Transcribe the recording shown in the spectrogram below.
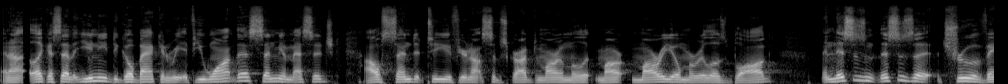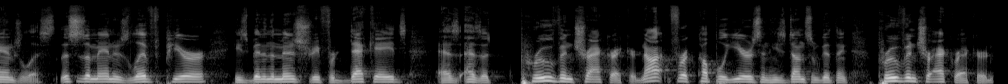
And I, like i said you need to go back and read if you want this send me a message. I'll send it to you if you're not subscribed to mario, mario murillo's blog. And this is this is a true evangelist. This is a man who's lived pure. He's been in the ministry for decades as has a proven track record, not for a couple years and he's done some good things, proven track record.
